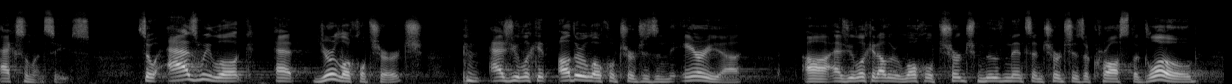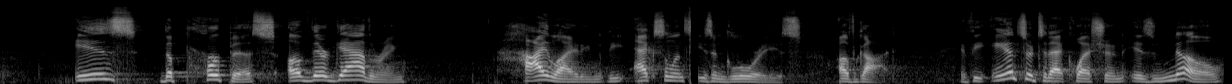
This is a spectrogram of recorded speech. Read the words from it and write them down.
excellencies. So, as we look at your local church, as you look at other local churches in the area, uh, as you look at other local church movements and churches across the globe, is the purpose of their gathering highlighting the excellencies and glories of God? If the answer to that question is no,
